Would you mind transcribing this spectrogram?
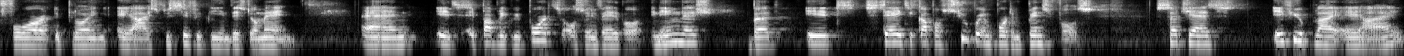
for deploying AI specifically in this domain. And it's a public report, it's also available in English, but it states a couple of super important principles, such as if you apply AI,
